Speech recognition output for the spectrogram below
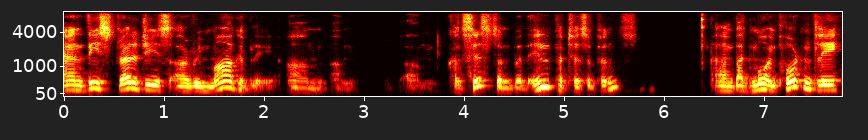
And these strategies are remarkably um, um, um, consistent within participants. Um, but more importantly,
